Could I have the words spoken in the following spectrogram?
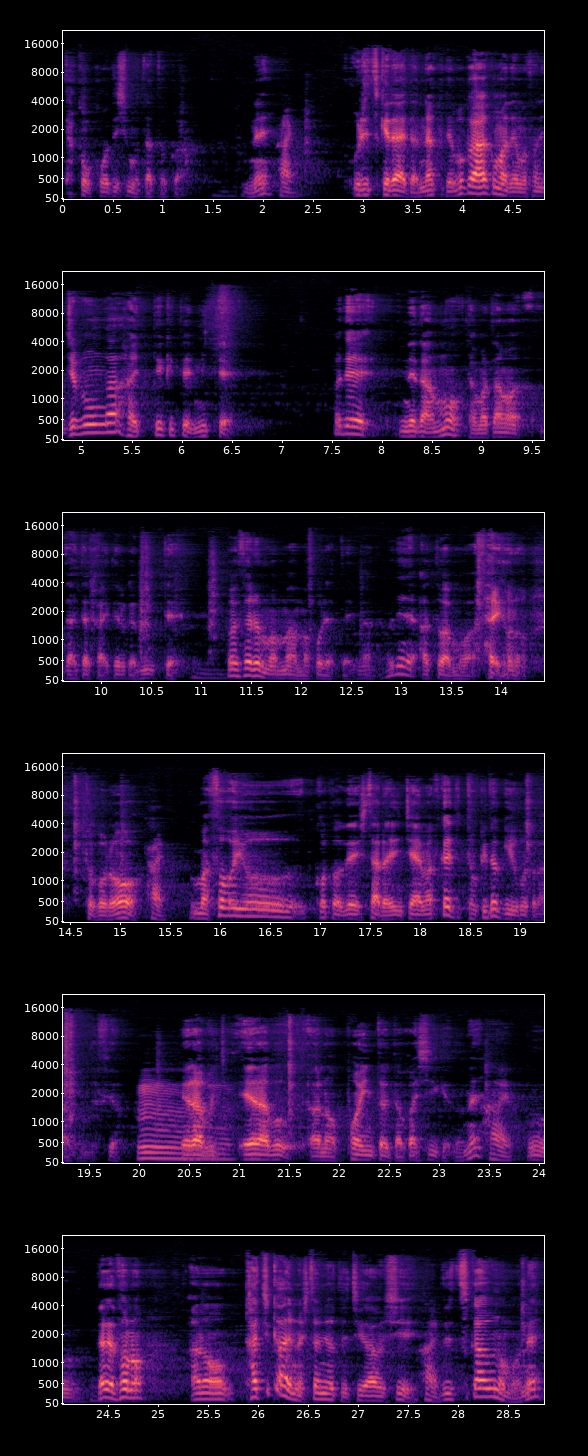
高く買うてしもたとか、ね、はい。売りつけられたらなくて、僕はあくまでもその自分が入ってきて見て、それで、値段もたまたま大体書いてるから見て、それそれもまあまあこれやったらいいな。それで、あとはもう最後のところを、はい。まあそういうことでしたらいいんちゃいますかって時々言うことがあるんですよ。うーん。選ぶ、選ぶ、あの、ポイント言ったらおかしいけどね。はい。うん。だけどその、あの、価値観の人によって違うし、はいで、使うのもね、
